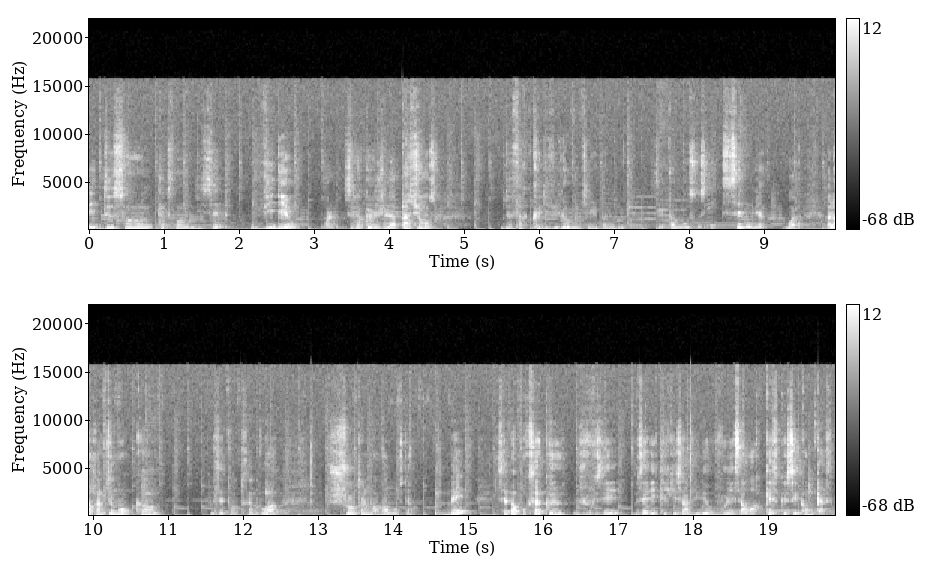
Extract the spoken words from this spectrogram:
et 297 vidéos. Voilà, c'est donc que j'ai la patience de faire que des vidéos même si j'ai pas d'abonnés. C'est pas mon souci, c'est le mien. Voilà. Alors actuellement, quand vous êtes en train de voir, je suis en train de voir un monster. Mais c'est pas pour ça que je vous ai, vous avez cliqué sur la vidéo. Vous voulez savoir qu'est-ce que c'est comme casque.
